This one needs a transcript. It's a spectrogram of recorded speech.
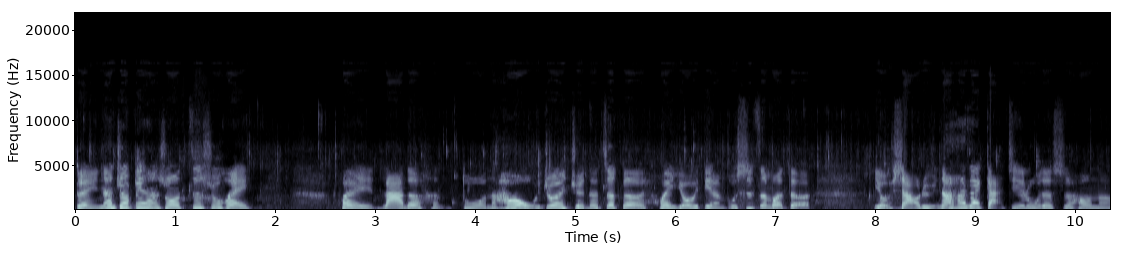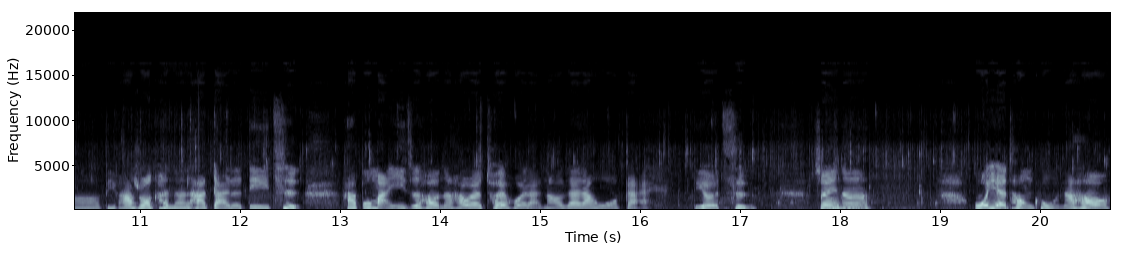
对，那就变成说字数会会拉的很多，然后我就会觉得这个会有一点不是这么的有效率。然后他在改记录的时候呢，比方说可能他改了第一次，他不满意之后呢，还会退回来，然后再让我改第二次，所以呢。嗯我也痛苦，然后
